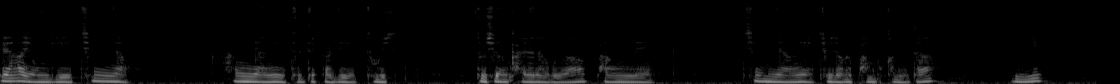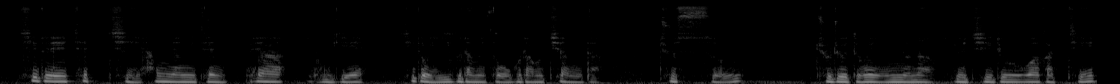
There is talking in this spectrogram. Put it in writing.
회화 용기의 측량 항량이 될 때까지 2, 2시간 가열하고요. 방냉, 측량의 조작을 반복합니다. 2. 시료의 채취 항량이 된 회화 용기에 시료 2g에서 5g을 취합니다. 주스, 주류 등의 음료나 유지류와 같이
